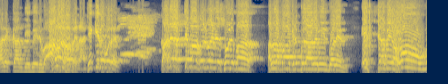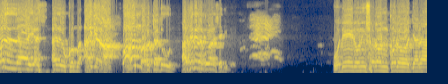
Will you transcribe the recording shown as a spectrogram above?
আর এক কান দিয়ে বের হবে। আমার হবে না, ঠিক কিনা বলেন? কাদের ইত্তেবা করবেন রসুল পাক আল্লাহ পাক রব্বুল আলামিন বলেন ওদের অনুসরণ করো, যারা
